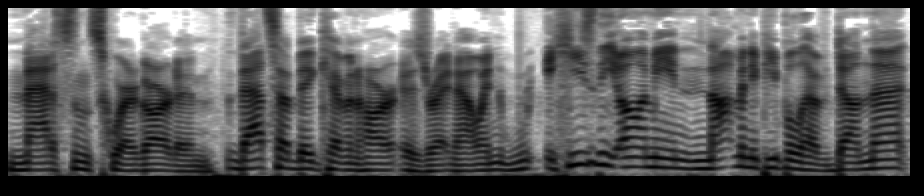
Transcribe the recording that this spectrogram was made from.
Madison Square Garden. That's how big Kevin Hart is right now, and he's the. I mean, not many people have done that.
